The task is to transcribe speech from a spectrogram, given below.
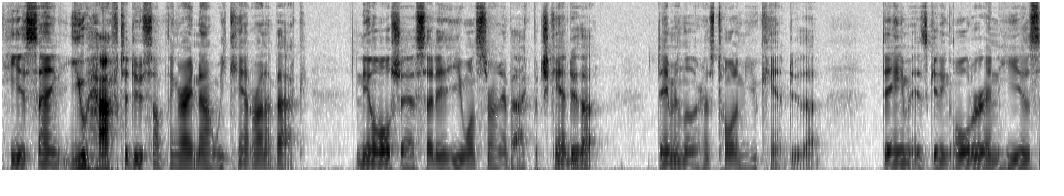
He is saying, you have to do something right now. We can't run it back. Neil Olshey has said he wants to run it back, but you can't do that. Damian Lillard has told him you can't do that. Dame is getting older and he is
